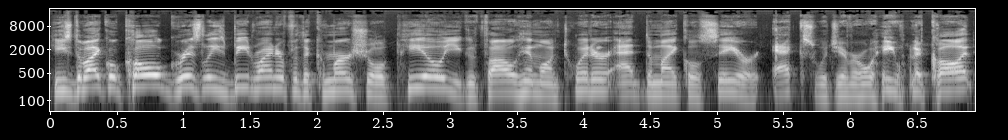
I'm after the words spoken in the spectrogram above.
He's Damichael Cole, Grizzlies beat writer for the Commercial Appeal. You can follow him on Twitter at Damichael C or X, whichever way you want to call it.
